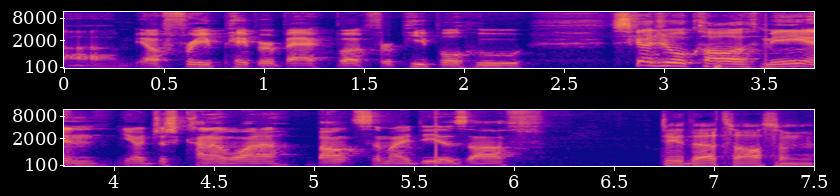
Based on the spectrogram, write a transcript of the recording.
Um, you know, free paperback book for people who schedule a call with me and, you know, just kind of want to bounce some ideas off. Dude, that's awesome.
